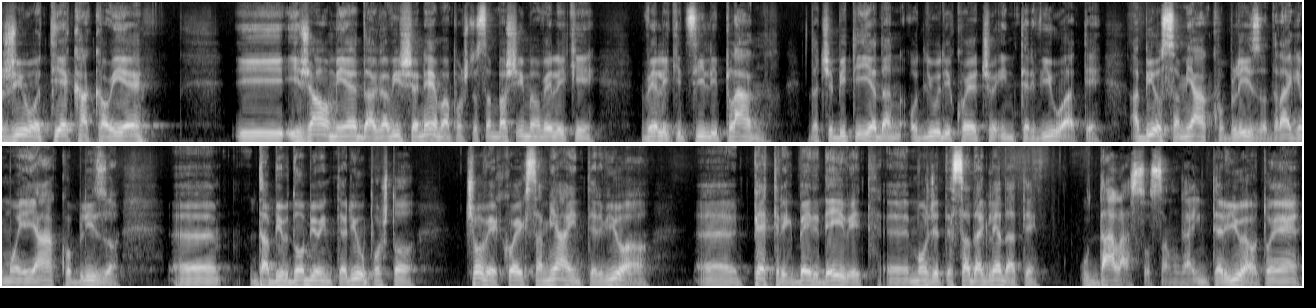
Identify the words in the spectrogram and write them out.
Život je kakav je, i, I žao mi je da ga više nema, pošto sam baš imao veliki, veliki cilj i plan da će biti jedan od ljudi koje ću intervjuati. A bio sam jako blizo, dragi moji, jako blizo e, da bi dobio intervju, pošto čovjek kojeg sam ja intervjuao, e, Patrick David, e, možete sada gledati, u Dallasu sam ga intervjuao, to je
